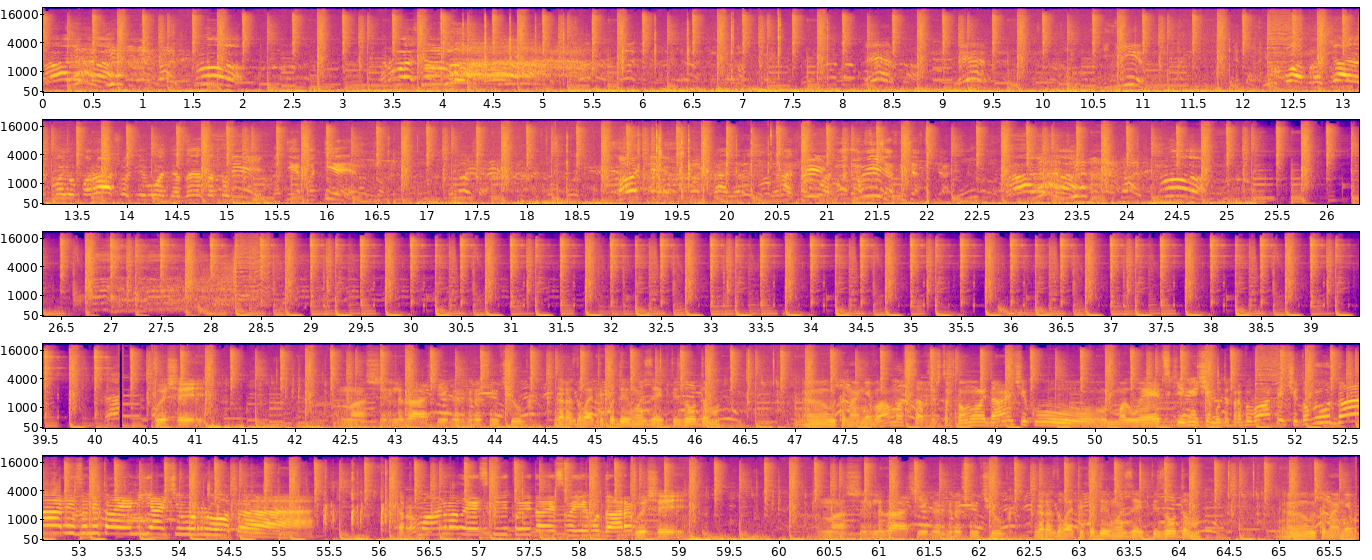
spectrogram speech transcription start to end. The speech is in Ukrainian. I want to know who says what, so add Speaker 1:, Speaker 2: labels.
Speaker 1: Правильно! Ну! Хорошо! Юрко, прощаю твою парашу сегодня за это тут.
Speaker 2: Не, потнее.
Speaker 1: Да, не рысь, не рысь, спокойно.
Speaker 2: Сейчас, сейчас, сейчас.
Speaker 1: Правильно!
Speaker 3: Пише наш глядач Ігор Герасимчук. Зараз давайте подивимося за епізодом е, виконання Вамоса. Вже в штрафному майданчику. Малецький м'ячем буде пробивати. Чудовий удар і залітає м'яч у ворота. Роман Малецький відповідає своїм ударом. Пише наш глядач Ігор Герасимчук. Зараз давайте подивимося за епізодом е, виконання.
